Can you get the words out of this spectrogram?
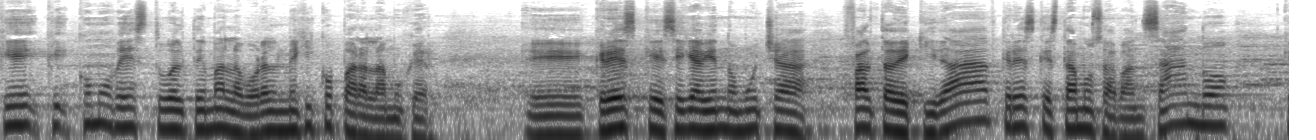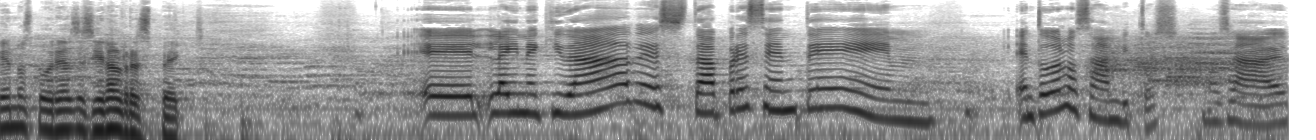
¿Qué, cómo ves tú el tema laboral en México para la mujer? Eh, ¿Crees que sigue habiendo mucha falta de equidad? ¿Crees que estamos avanzando? ¿Qué nos podrías decir al respecto? Eh, la inequidad está presente en, todos los ámbitos, o sea,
